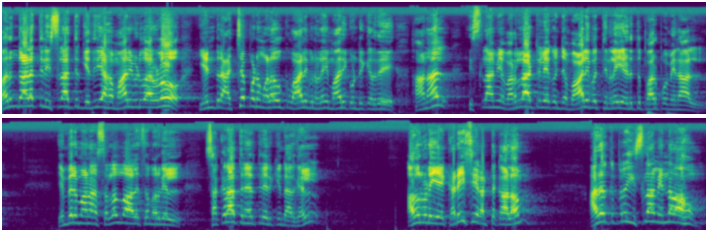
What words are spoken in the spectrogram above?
வருங்காலத்தில் இஸ்லாத்திற்கு எதிரியாக மாறிவிடுவார்களோ என்று அச்சப்படும் அளவுக்கு வாலிபர் நிலை மாறிக்கொண்டிருக்கிறது. ஆனால் இஸ்லாமிய வரலாற்றிலே கொஞ்சம் வாலிபத்தின் நிலையை எடுத்து பார்ப்போமேனால் எம்பெருமானா சல்லல்லா அலிசம் அவர்கள் சக்கராத்து நேரத்தில் இருக்கின்றார்கள். அவருடைய கடைசி கட்ட காலம் அதற்கு பிறகு இஸ்லாம் என்னவாகும்?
